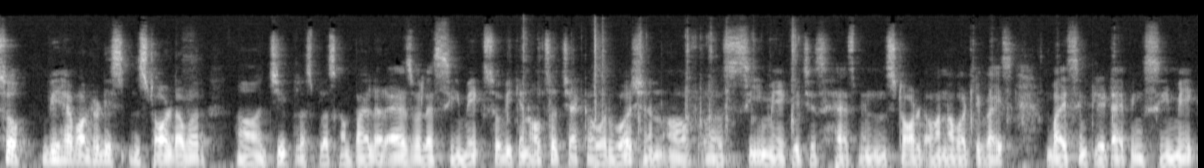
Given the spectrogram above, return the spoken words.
So we have already installed our uh, G++ compiler as well as CMake. So we can also check our version of uh, CMake which is, has been installed on our device by simply typing CMake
